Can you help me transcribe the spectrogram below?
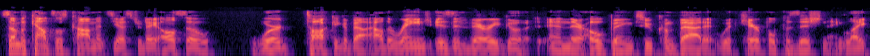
Some of Counsell's comments yesterday also were talking about how the range isn't very good and they're hoping to combat it with careful positioning. Like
